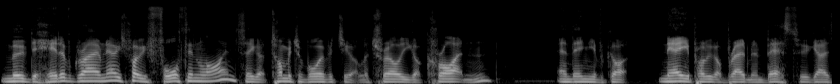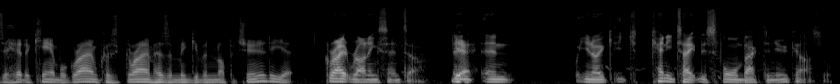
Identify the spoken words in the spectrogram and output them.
moved ahead of Graham now. He's probably fourth in line. So you've got Tommy Trbojevic, you've got Latrell, you've got Crichton, and then you've got now you've probably got Bradman Best who goes ahead of Campbell Graham because Graham hasn't been given an opportunity yet. Great running centre. Yeah. And, and, you know, can he take this form back to Newcastle?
